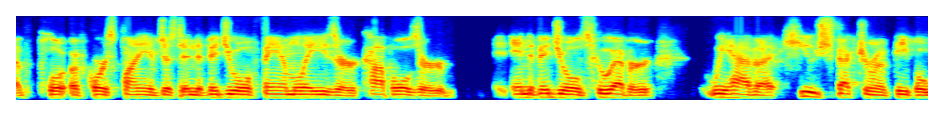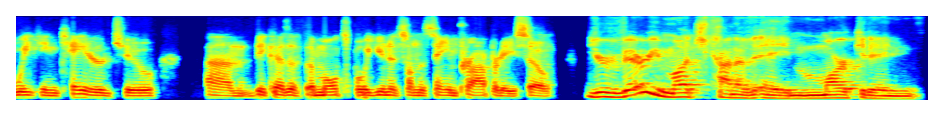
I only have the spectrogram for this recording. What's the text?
of, of course, plenty of just individual families or couples or individuals, whoever. We have a huge spectrum of people we can cater to um, because of the multiple units on the same property. So you're very much kind of a marketing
